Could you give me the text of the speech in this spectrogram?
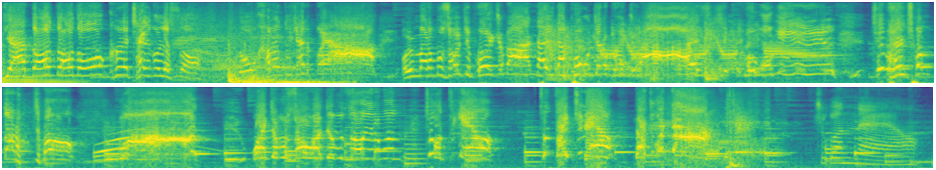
와야너 너 너. 그래 잘 걸렸어. 너 가만두지 않을 거야. 얼마나 무서울지 보여주마. 나이 난폭군자로 보여주마. SCP-001 제발 좀 떨어져. 와 완전 무서워 완전 무서워. 여러분. 어떡해요? 저 탈출해요! 나 죽었다! 죽었네요.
